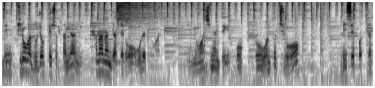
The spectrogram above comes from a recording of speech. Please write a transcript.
네, 피로가 누적되셨다면 편안한 자세로 오랫동안 이용하시면 되겠고 또 원터치로 리셋 버튼,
